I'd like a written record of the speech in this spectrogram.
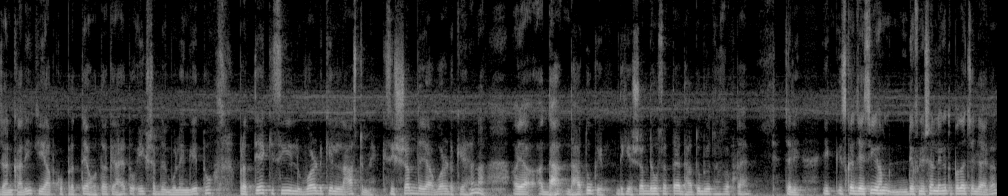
जानकारी कि आपको प्रत्यय होता क्या है। तो एक शब्द में बोलेंगे तो प्रत्यय किसी वर्ड के लास्ट में किसी शब्द या वर्ड के है ना या धा, धातु के। देखिए शब्द हो सकता है धातु भी हो सकता है। चलिए एक इसका जैसे ही हम डेफिनेशन लेंगे तो पता चल जाएगा।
